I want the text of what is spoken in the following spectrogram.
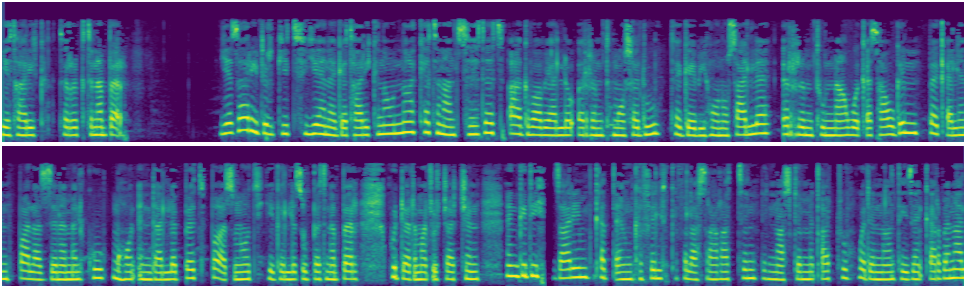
የታሪክ ትርክት ነበር። የዛሬ ድርጊት የነገ ታሪክ ነውና ከትናንት ስህተት አግባብ ያለው እርምት መውሰዱ ተገቢ ሆኖ ሳለ እርምቱና ወቀሳው ግን በቀልን ባላዘነ መልኩ መሆን እንዳለበት በአጽንኦት የገለጹበት ነበር። ውድ አድማጮቻችን እንግዲህ ዛሬም ቀጣዩን ክፍል ክፍል አስራ አራትን ልናስደምጣችሁ ወደ እናንተ ይዘን ቀርበናል።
